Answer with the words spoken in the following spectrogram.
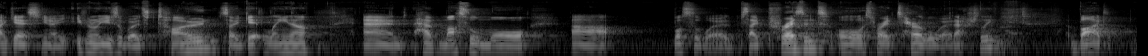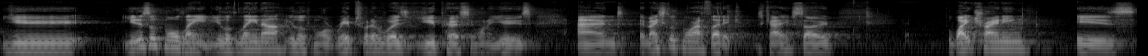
I guess, you know, if you want to use the words tone, so get leaner and have muscle more, uh, what's the word? Say present, or probably a terrible word actually, but you you just look more lean. You look leaner, you look more ripped, whatever words you personally want to use, and it makes you look more athletic. Okay, so weight training is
